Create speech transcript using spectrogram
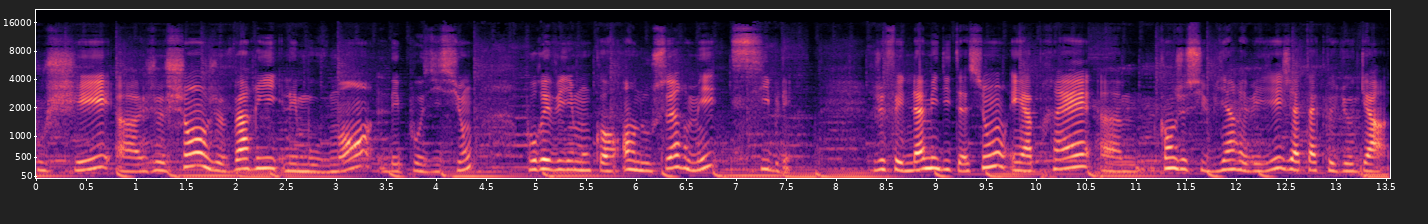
couchée, je change, je varie les mouvements, les positions réveiller mon corps en douceur mais ciblé. Je fais la méditation et après, euh, quand je suis bien réveillée, j'attaque le yoga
